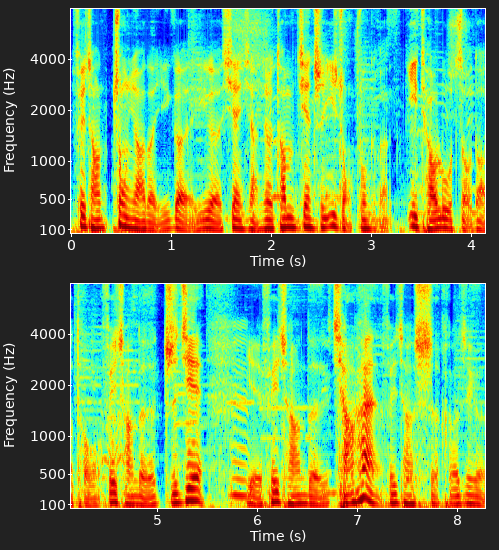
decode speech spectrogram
非常重要的一个一个现象，就是他们坚持一种风格，一条路走到头，非常的直接，嗯也非常的强悍，非常适合这个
